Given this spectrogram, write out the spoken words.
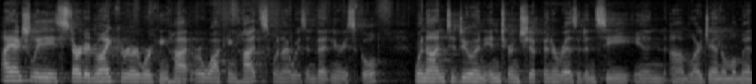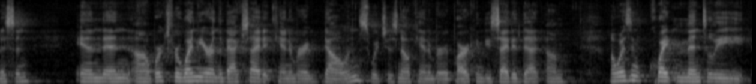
I actually started my career working hot or walking HOTS when I was in veterinary school. Went on to do an internship and a residency in um, large animal medicine. And then uh, worked for one year on the backside at Canterbury Downs, which is now Canterbury Park, and decided that um, I wasn't quite mentally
